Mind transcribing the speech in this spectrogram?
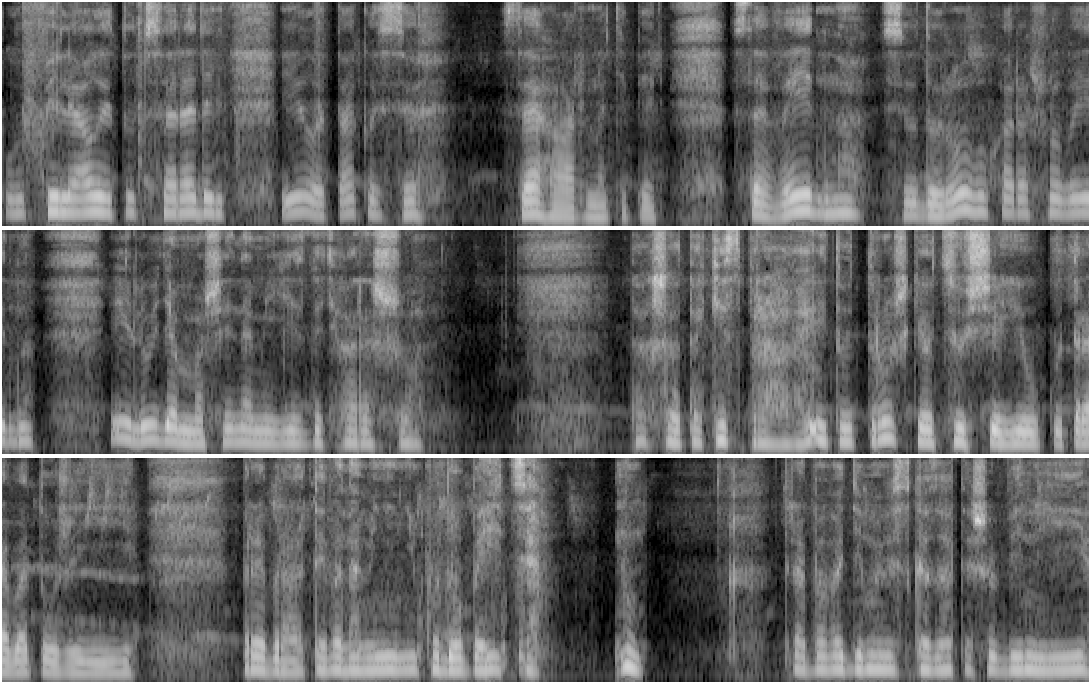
попіляли тут всередині. І отак ось все гарно тепер. Все видно, всю дорогу хорошо видно. І людям машинами їздить хорошо. Так що такі справи. І тут трошки оцю ще гілку треба теж її прибрати. Вона мені не подобається. Треба Вадимові сказати, щоб він її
